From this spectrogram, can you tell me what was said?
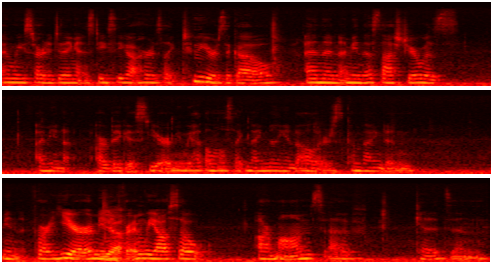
and we started doing it. And Stacy got hers like two years ago, and then I mean this last year was, I mean our biggest year. I mean we had almost like nine million dollars combined in, I mean for a year. I mean Yeah. for, and we also are moms of kids and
